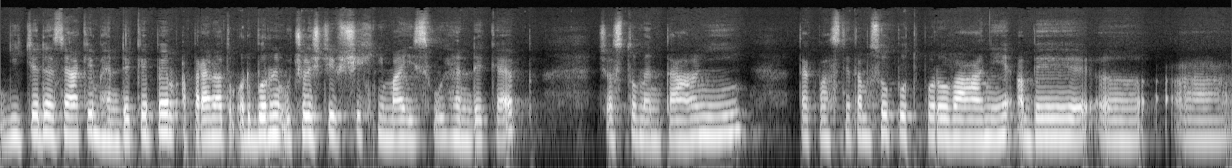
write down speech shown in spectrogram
dítě jde s nějakým handicapem a právě na tom odborném učilišti všichni mají svůj handicap, často mentální, tak vlastně tam jsou podporováni, aby eh, a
